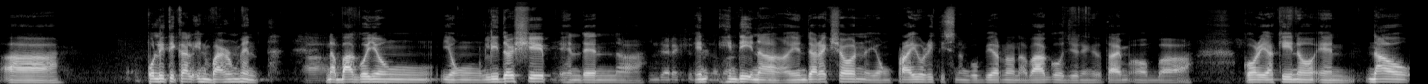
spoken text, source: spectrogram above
ah, political environment na bago yung yung leadership and then ah, In direction, na ba? hindi na yung direction, yung priorities ng gobyerno na bago during the time of uh, Cory Aquino and now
